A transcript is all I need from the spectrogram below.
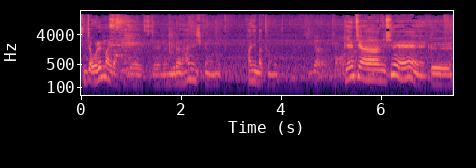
진짜 오랜만이다. 진짜 이런, 한인 식당 오는 것도. 한인 마트 오는 것도. 신기하다. 비엔티안 시내에 그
